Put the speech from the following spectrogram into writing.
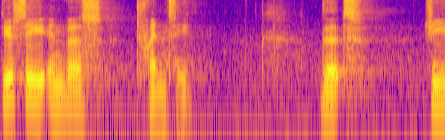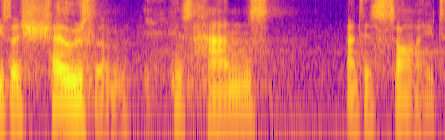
Do you see in verse 20 that Jesus shows them his hands and his side?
